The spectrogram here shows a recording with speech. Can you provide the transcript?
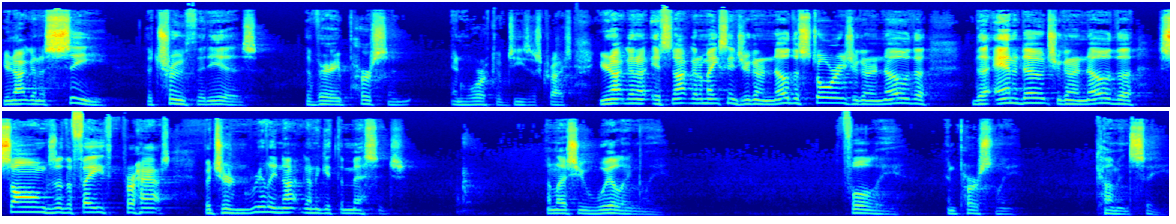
You're not going to see the truth that is the very person and work of Jesus Christ. You're not going to, it's not going to make sense. You're going to know the stories, you're going to know the, the antidotes, you're going to know the songs of the faith, perhaps, but you're really not going to get the message unless you willingly, fully, and personally come and see.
